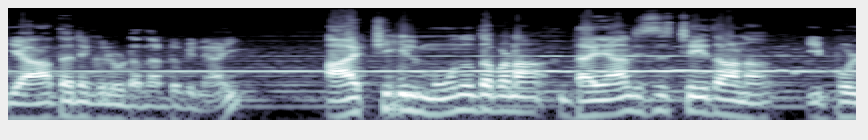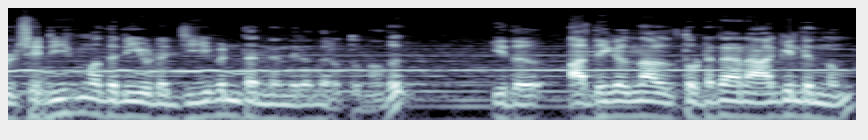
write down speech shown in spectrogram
യാതനകളുടെ നടുവിലായി. ആഴ്ചയിൽ മൂന്ന് തവണ ഡയാലിസിസ് ചെയ്താണ് ഇപ്പോൾ ഷെരീഫ് മദനിയുടെ ജീവൻ തന്നെ നിലനിർത്തുന്നത്. ഇത് അധികം നാൾ തുടരാനാകില്ലെന്നും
